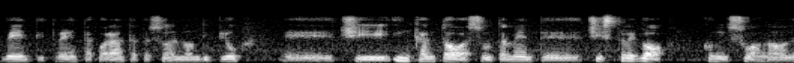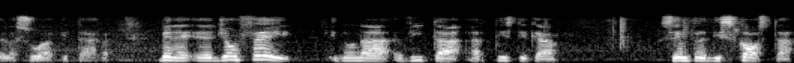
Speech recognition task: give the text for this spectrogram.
20, 30, 40 persone, non di più, ci incantò assolutamente, ci stregò con il suono della sua chitarra. Bene, eh, John Fay in una vita artistica sempre discosta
